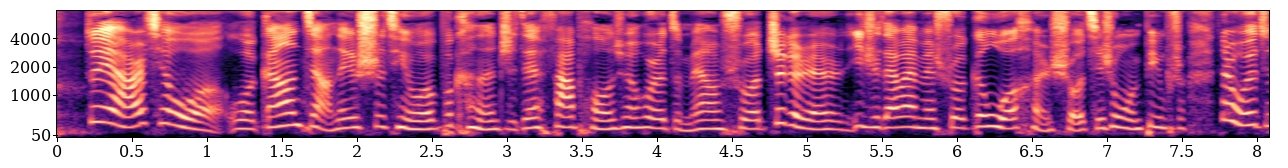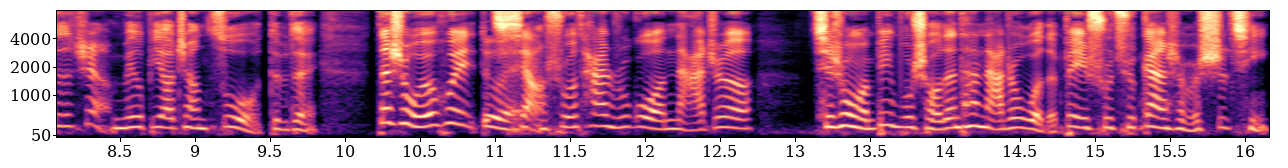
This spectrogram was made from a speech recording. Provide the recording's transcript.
对呀、而且我我刚刚讲那个事情，我又不可能直接发朋友圈或者怎么样说，这个人一直在外面说跟我很熟，其实我们并不熟，但是我又觉得这样没有必要这样做，对不对？但是我又会想说，他如果拿着其实我们并不熟，但他拿着我的背书去干什么事情，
